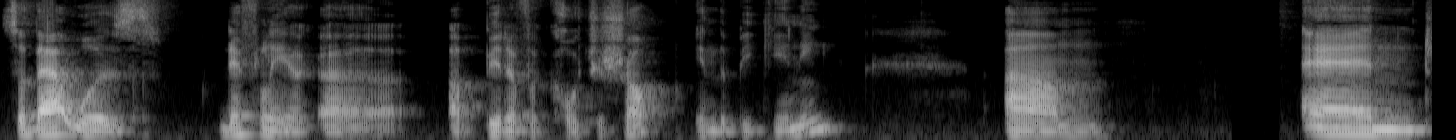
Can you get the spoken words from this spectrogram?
So that was definitely a, a, a bit of a culture shock in the beginning. Um, and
